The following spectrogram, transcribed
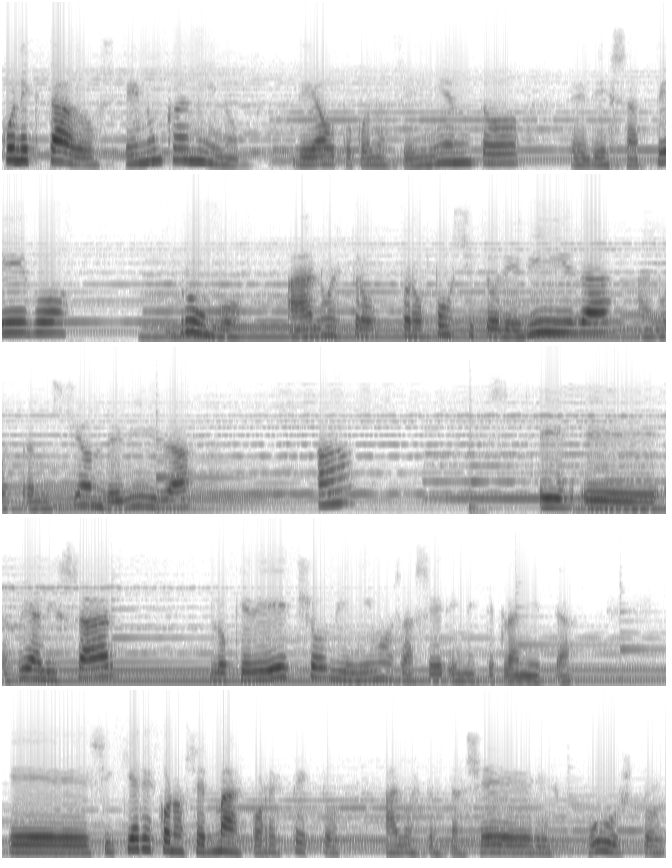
conectados en un camino de autoconocimiento, de desapego, rumbo a nuestro propósito de vida, a nuestra misión de vida, a eh, eh, realizar lo que de hecho vinimos a hacer en este planeta. si quieres conocer más con respecto a nuestros talleres, cursos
